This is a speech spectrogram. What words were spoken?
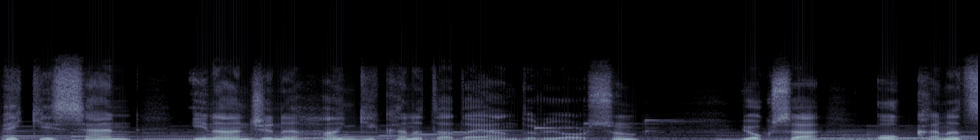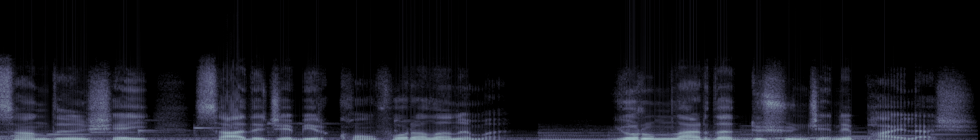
Peki sen inancını hangi kanıta dayandırıyorsun? Yoksa o kanıt sandığın şey sadece bir konfor alanı mı? Yorumlarda düşünceni paylaş.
